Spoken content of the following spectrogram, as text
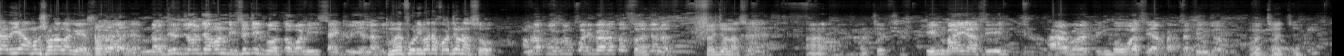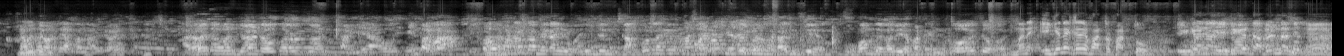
সারিয়া এখন সরা লাগে। নদীর জল যখন নিচে যাইব তখন এই সাইড লইয়া লাগবে। তোমরা পরিবারে কয়জন আছো? আমরা পরিবারে তো ছয়জন আছি। ছয়জন আছো? হ্যাঁ আচ্ছা আচ্ছা। তিন ভাই আছি আর বড় তিন বউ আছি আর বাচ্চা তিনজন। আচ্ছা আচ্ছা। মানে এখানে এখানে মানে ফাটতো। হ্যাঁ।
